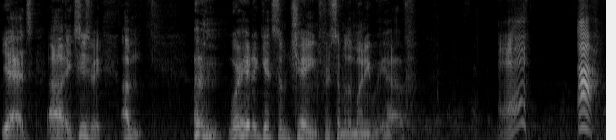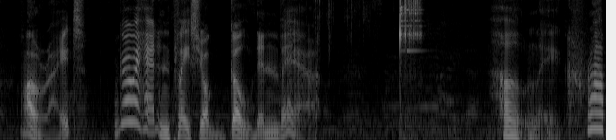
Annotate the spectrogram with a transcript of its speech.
yeah, it's, uh, excuse me. Um, we're here to get some change for some of the money we have. Eh? Ah, all right. Go ahead and place your gold in there. Holy crap.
